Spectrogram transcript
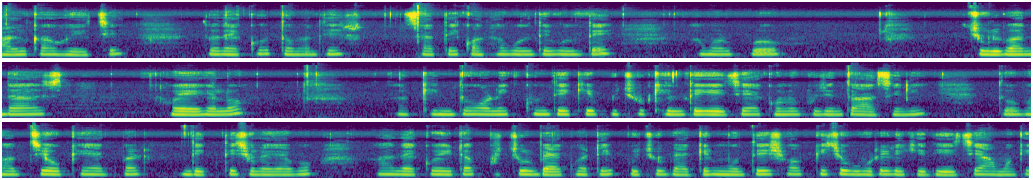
হালকা হয়েছে। তো দেখো, তোমাদের সাথে কথা বলতে বলতে আমার পুরো চুল বাঁধা হয়ে গেল। কিন্তু অনেকক্ষণ থেকে পুচু খেলতে গেছে এখনও পর্যন্ত আসেনি। তো ভাবছি ওকে একবার দেখতে চলে যাব। আর দেখো, এটা প্রচুর ব্যাগ বাটে। প্রচুর ব্যাগের মধ্যে সব কিছু ভরে রেখে দিয়েছে। আমাকে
